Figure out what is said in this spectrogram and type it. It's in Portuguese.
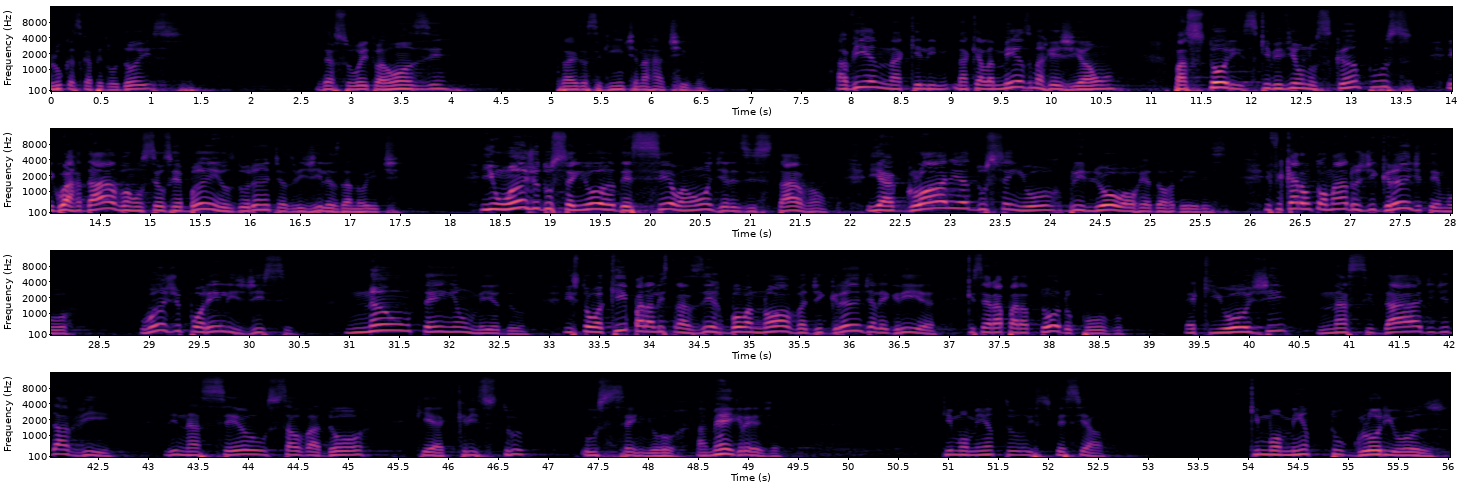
Lucas capítulo 2, verso 8 a 11, traz a seguinte narrativa. Havia naquele, naquela mesma região pastores que viviam nos campos e guardavam os seus rebanhos durante as vigílias da noite. E um anjo do Senhor desceu aonde eles estavam, e a glória do Senhor brilhou ao redor deles, e ficaram tomados de grande temor. O anjo, porém, lhes disse: Não tenham medo. Estou aqui para lhes trazer boa nova de grande alegria, que será para todo o povo. É que hoje, na cidade de Davi, lhe nasceu o Salvador, que é Cristo o Senhor. Amém, igreja? Que momento especial. Que momento glorioso.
